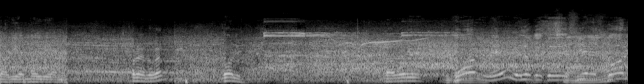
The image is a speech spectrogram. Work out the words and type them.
Lo vio muy bien. Fuera de lugar. Gol. Gol. Es lo que te decía, es gol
